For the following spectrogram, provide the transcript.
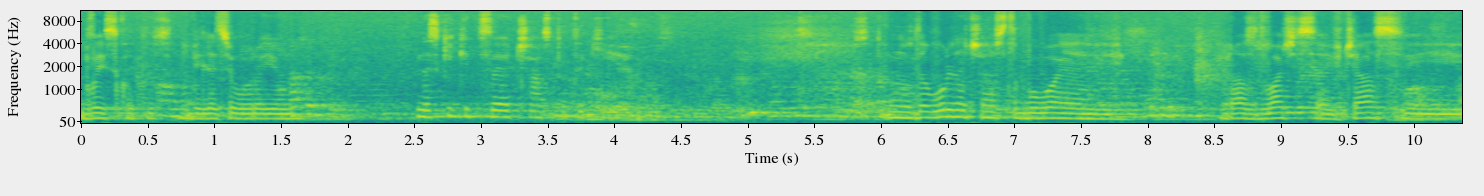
близько тут, біля цього району. наскільки це часто такі Ну, доволі часто буває раз в два часа, і в час, і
